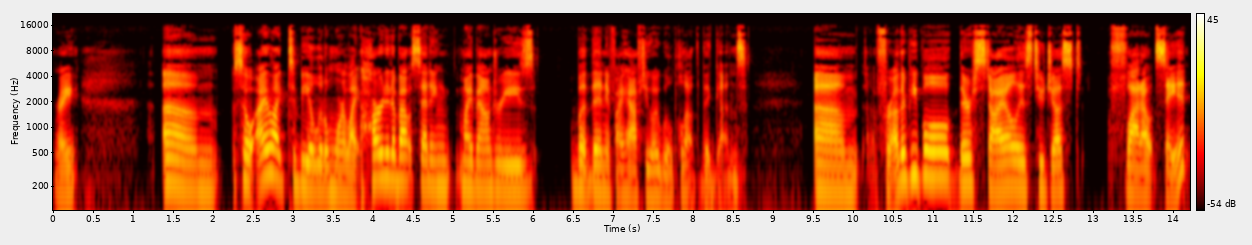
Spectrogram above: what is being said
right?" Um, so I like to be a little more lighthearted about setting my boundaries but then if I have to, I will pull out the big guns. Um, for other people, their style is to just flat out say it.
